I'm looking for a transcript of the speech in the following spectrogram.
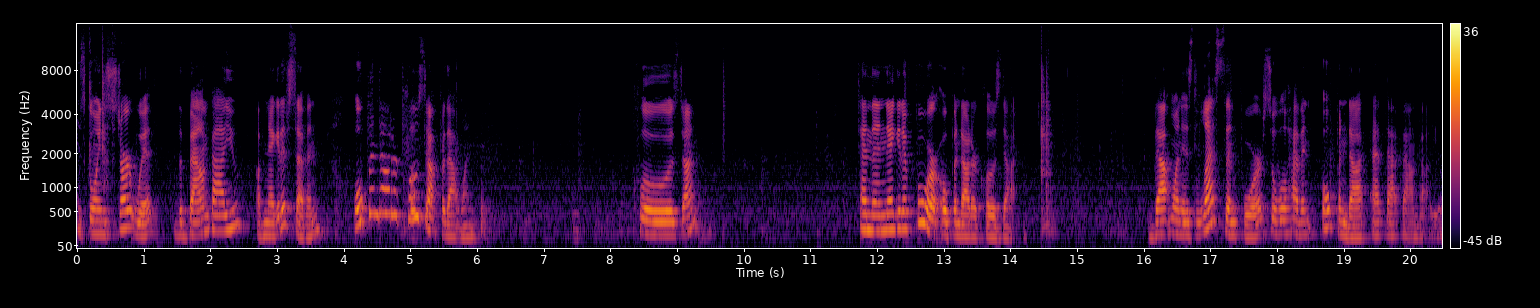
is going to start with the bound value of negative 7. Open dot or closed dot for that one? Closed dot. And then negative 4 open dot or closed dot. That one is less than 4, so we'll have an open dot at that bound value.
